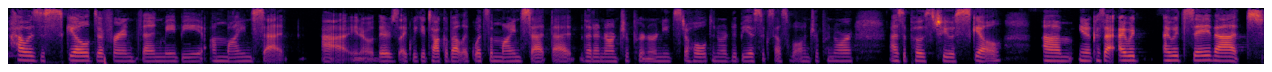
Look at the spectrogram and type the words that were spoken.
how is a skill different than maybe a mindset? Uh, you know, there's like we could talk about like what's the mindset that that an entrepreneur needs to hold in order to be a successful entrepreneur, as opposed to a skill. Um, you know, because I, I would I would say that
